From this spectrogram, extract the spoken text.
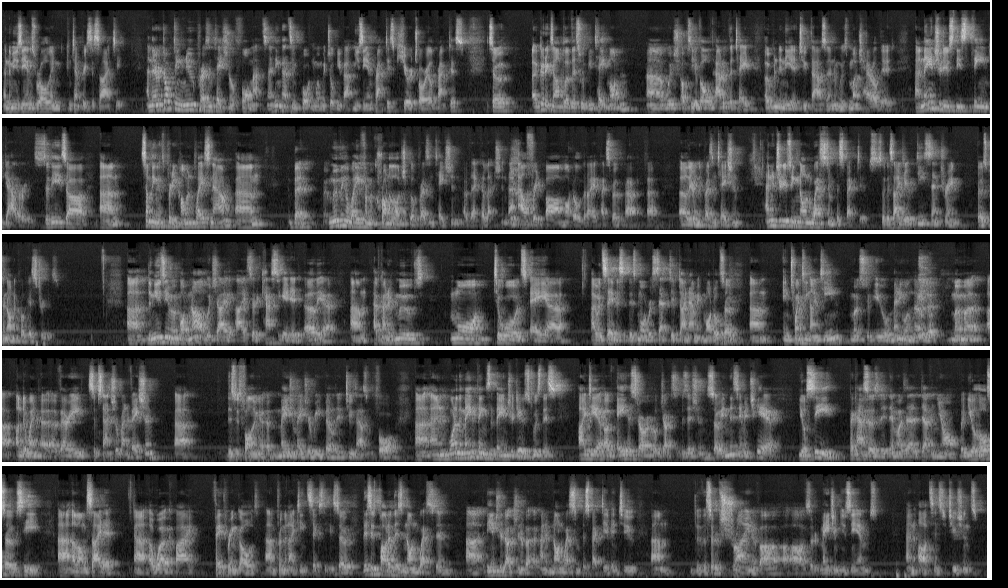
and the museum's role in contemporary society. And they're adopting new presentational formats. And I think that's important when we're talking about museum practice, curatorial practice. So, a good example of this would be Tate Modern, uh, which obviously evolved out of the Tate, opened in the year 2000 and was much heralded. And they introduced these themed galleries. So, these are um, something that's pretty commonplace now. Um, but moving away from a chronological presentation of their collection, that Alfred Barr model that I, I spoke about uh, earlier in the presentation, and introducing non Western perspectives. So, this idea of decentering those canonical histories. Uh, the Museum of Modern Art, which I, I sort of castigated earlier, um, have kind of moved more towards a, uh, I would say, this, this more receptive dynamic model. So, um, in 2019, most of you or many will know that MoMA uh, underwent a, a, very substantial renovation. Uh, this was following a, a, major, major rebuild in 2004. Uh, and one of the main things that they introduced was this idea of ahistorical juxtaposition. So in this image here, you'll see Picasso's Les Demoiselles d'Avignon, but you'll also see uh, alongside it uh, a work by Faith Ringgold um, from the 1960s. So this is part of this non-Western, uh, the introduction of a, a, kind of non-Western perspective into um, the, the, sort of shrine of our, our sort of major museums and arts institutions.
